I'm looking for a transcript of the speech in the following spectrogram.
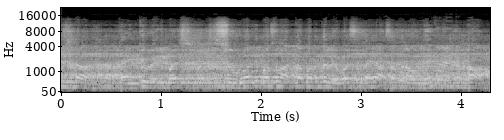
राजेशदा थँक्यू व्हेरी मच सुरुवातीपासून आतापर्यंत व्यवस्थित आहे असंच राहू दे. हा.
